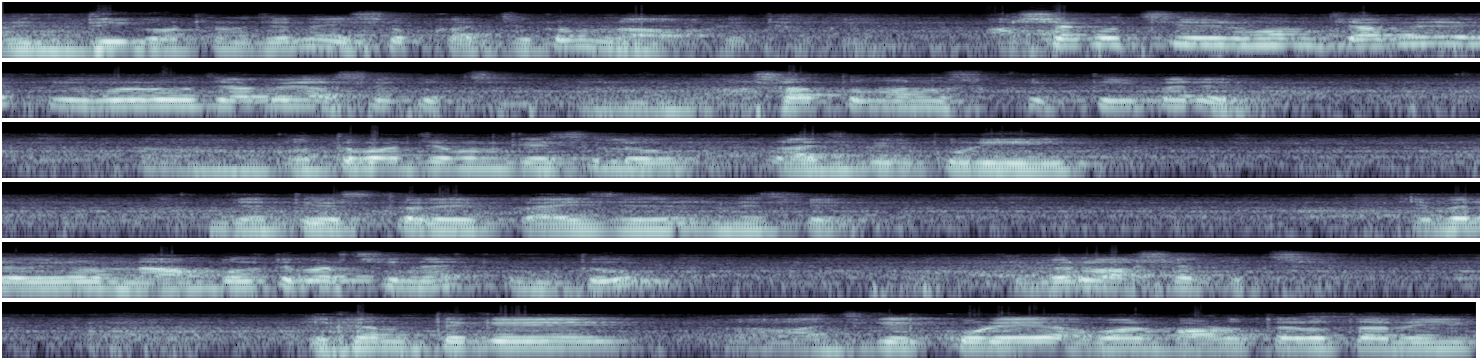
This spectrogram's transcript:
বৃদ্ধি ঘটানোর জন্য এইসব কার্যক্রম নেওয়া হয়ে থাকে। আশা করছি এরকম যাবে, এবারেও যাবে, আশা করছি। আশা তো মানুষ করতেই পারে। গতবার যেমন গেছিল রাজবীর কুড়ি, জাতীয় স্তরে প্রাইজ এনেছে। এবারে ওইরকম নাম বলতে পারছি না, কিন্তু এবারেও আশা করছি। এখান থেকে আজকে করে আবার বারো তেরো তারিখ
